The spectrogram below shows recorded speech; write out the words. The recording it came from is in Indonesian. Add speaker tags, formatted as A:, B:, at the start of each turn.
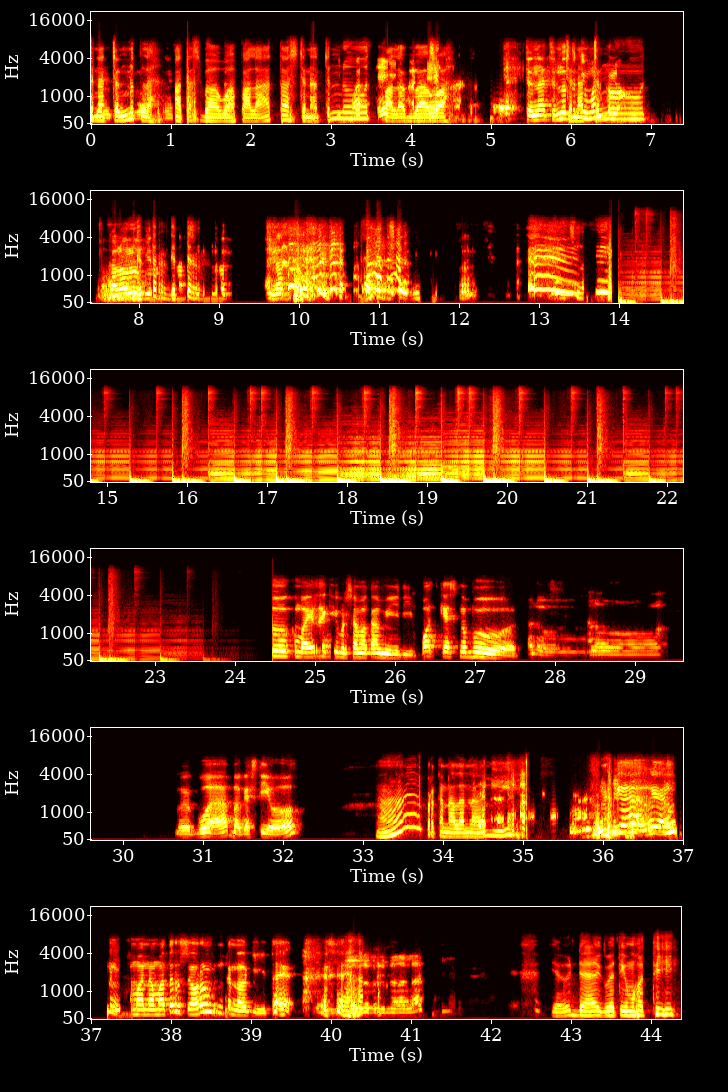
A: cenat cenut lah atas bawah pala atas cenat cenut
B: Eh.
A: pala bawah
C: Cenat cenut
A: cenat
C: gimana kalau
A: cenut
C: kalau lu
A: geter
C: bilang
A: geter
C: cenut cenat kembali lagi bersama kami di podcast ngebut.
B: Halo. Halo.
C: Gua Bagastio.
A: ah perkenalan lagi
C: Enggak, enggak. Nama-nama terus orang kenal kita ya.
B: Udah berkenalan lagi.
A: ya udah gue Timothy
